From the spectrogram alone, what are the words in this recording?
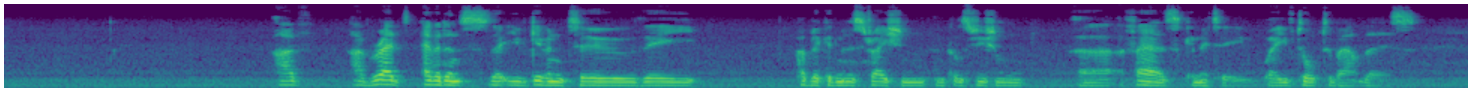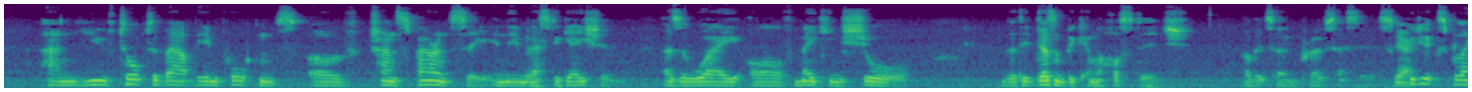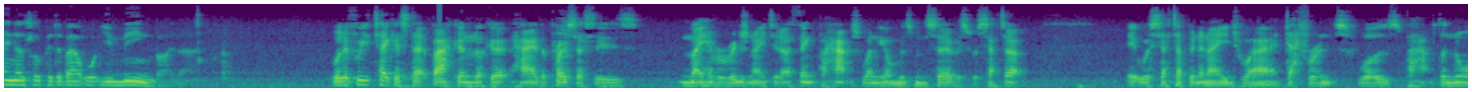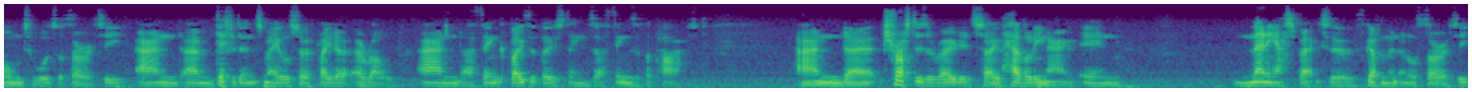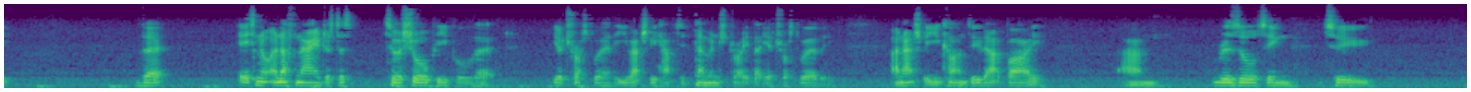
I've I've read evidence that you've given to the Public Administration and Constitutional uh, Affairs Committee, where you've talked about this. And you've talked about the importance of transparency in the investigation as a way of making sure that it doesn't become a hostage of its own processes. Yeah. Could you explain a little bit about what you mean by that? Well, if we take a step back and look at how the processes may have originated, I think perhaps when the Ombudsman Service was set up, it was set up in an age where deference was perhaps the norm towards authority, and um, diffidence may also have played a, a, role. And I think both of those things are things of the past. And uh, trust is eroded so heavily now in many aspects of government and authority that it's not enough now just to to assure people that you're trustworthy, you actually have to demonstrate that you're trustworthy. And actually, you can't do that by um, resorting to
